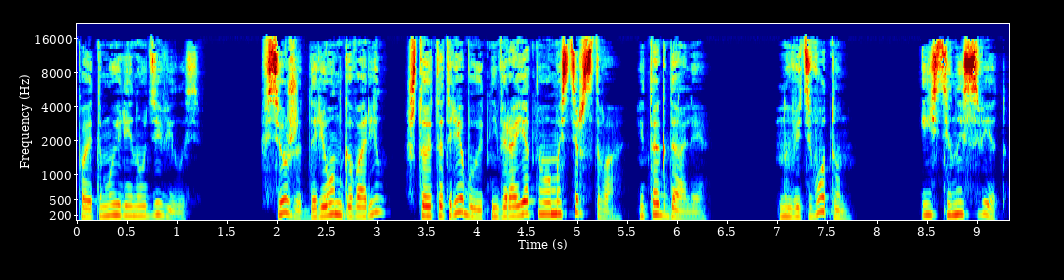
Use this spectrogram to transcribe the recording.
Поэтому Илина удивилась. Все же Дарион говорил, что это требует невероятного мастерства и так далее. Но ведь вот он, истинный свет.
